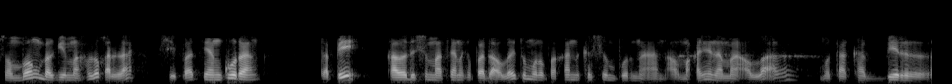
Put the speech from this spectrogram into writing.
Sombong bagi makhluk adalah sifat yang kurang. Tapi kalau disematkan kepada Allah itu merupakan kesempurnaan Allah. Makanya nama Allah mutakabir.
